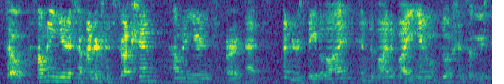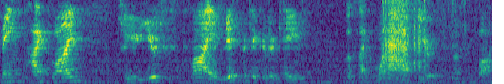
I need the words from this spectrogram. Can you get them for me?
So, how many units are under construction? How many units are at, under stabilized and divided by annual absorption? So your same pipeline, so your years of supply in this particular case looks like one and a half years of supply.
